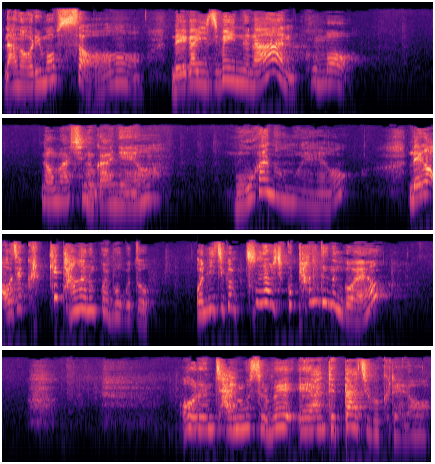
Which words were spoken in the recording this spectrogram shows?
난 어림없어. 내가 이 집에 있는 한 고모, 너무 하시는 거 아니에요? 뭐가 너무해요? 내가 어제 그렇게 당하는 꼴 보고도 언니 지금 친정 식구 편드는 거예요? 어른 잘못을 왜 애한테 따지고 그래요?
